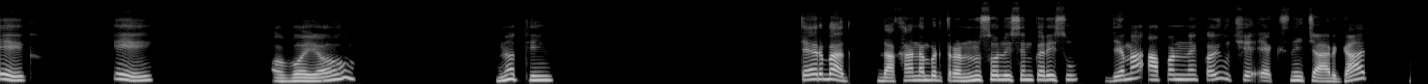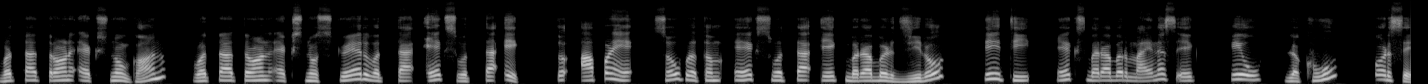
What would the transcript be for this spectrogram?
એક એ અવયવ નથી. ત્યારબાદ દાખલા નંબર ત્રણનું સોલ્યુશન કરીશું. જેમાં આપણને કહ્યું છે એક્સની ચાર ઘાત વત્તા ત્રણ એક્સનો ઘન વત્તા ત્રણ એક્સનો સ્ક્વેર વત્તા એક્સ વત્તા એક. તો આપણે સૌ પ્રથમ એક્સ વત્તા એક બરાબર ઝીરો, તેથી એક્સ બરાબર માઇનસ એક એવું લખવું પડશે,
